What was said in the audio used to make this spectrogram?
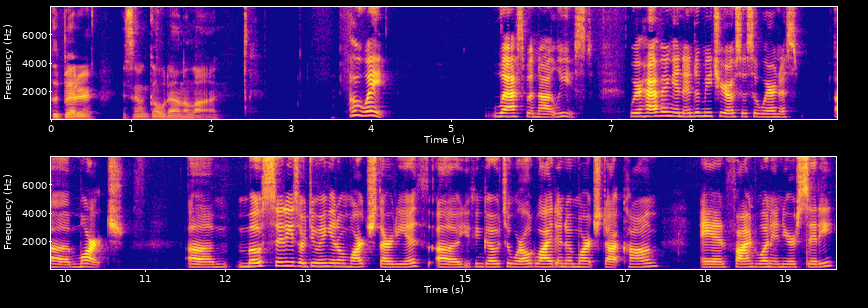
the better it's gonna go down the line. Oh, wait. Last but not least, we're having an endometriosis awareness uh, march. Um, most cities are doing it on March 30th. Uh, you can go to worldwideendomarch.com and find one in your city.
